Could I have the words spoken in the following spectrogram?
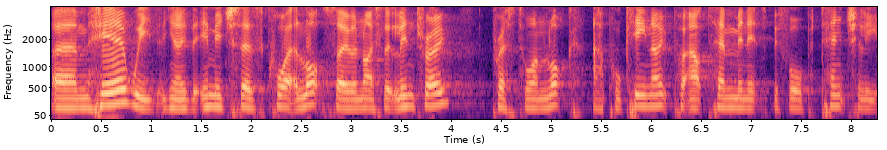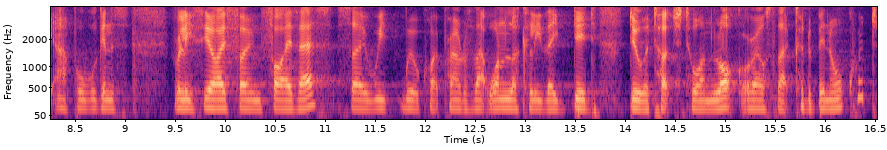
Um, here, we, you know, the image says quite a lot, so a nice little intro. Press to unlock, Apple Keynote, put out 10 minutes before potentially Apple were going to release the iPhone 5S, so we, we were quite proud of that one. Luckily, they did do a touch to unlock, or else that could have been awkward.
